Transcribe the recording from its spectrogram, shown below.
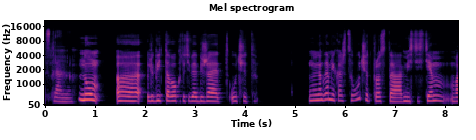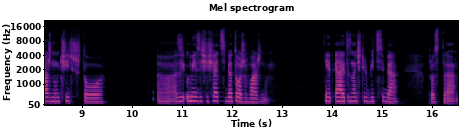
Странно. Ну, э, любить того, кто тебя обижает, учит ну, иногда, мне кажется, учат, просто вместе с тем важно учить, что а, уметь защищать себя тоже важно. И, а это значит любить себя. Просто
